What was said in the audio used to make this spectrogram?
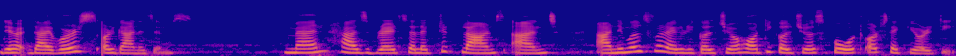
their diverse organisms. Man has bred selected plants and animals for agriculture, horticulture, sport, or security.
